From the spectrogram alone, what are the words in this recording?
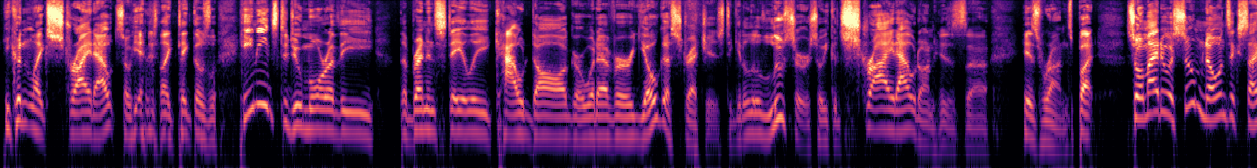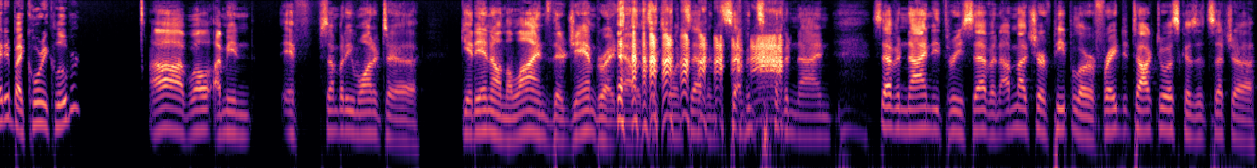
he couldn't like stride out, so he had to like take those. He needs to do more of the the Brendan Staley cow dog or whatever yoga stretches to get a little looser, so he could stride out on his uh, his runs. But so am I to assume no one's excited by Corey Kluber? Ah, well, I mean, if somebody wanted to get in on the lines, they're jammed right now at 617 779 7937. I'm not sure if people are afraid to talk to us because it's such a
